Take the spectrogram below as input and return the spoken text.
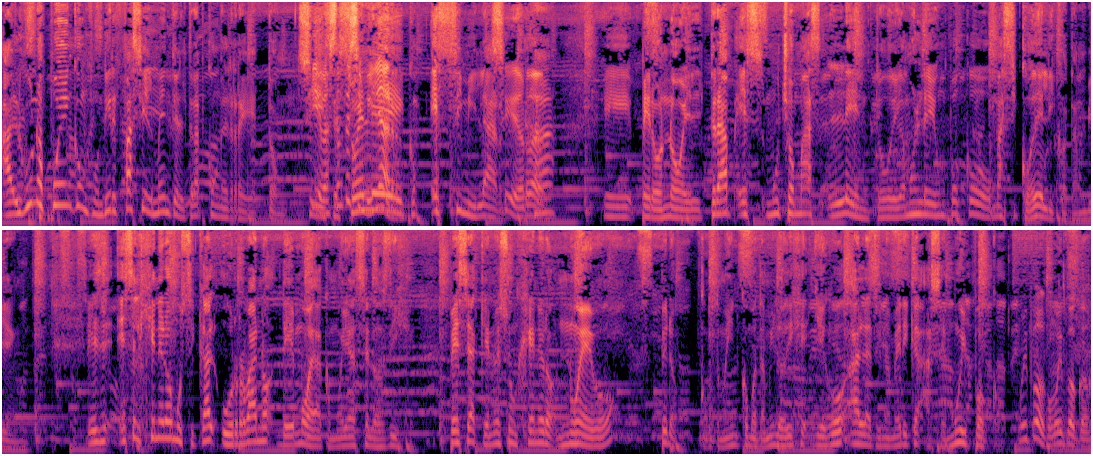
Algunos pueden confundir fácilmente el trap con el reggaetón. Sí, se bastante suele- similar. Es similar. Sí, de verdad. Eh, pero no, el trap es mucho más lento, digámosle un poco más psicodélico también. Es, es el género musical urbano de moda, como ya se los dije. Pese a que no es un género nuevo, pero como también, como también lo dije, llegó a Latinoamérica hace muy poco. Muy poco, muy poco.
